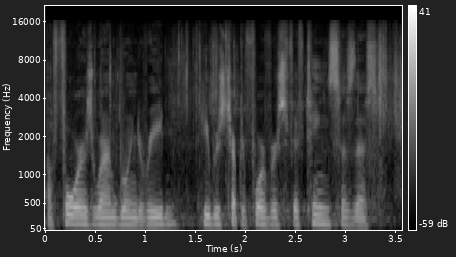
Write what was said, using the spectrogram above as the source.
uh, 4 is where I'm going to read. Hebrews chapter 4, verse 15 says this.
